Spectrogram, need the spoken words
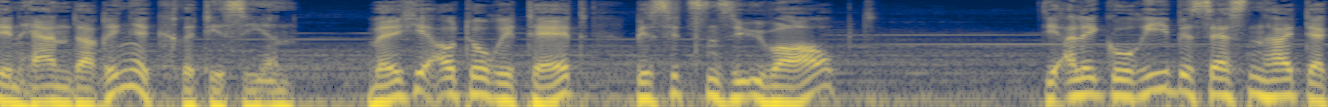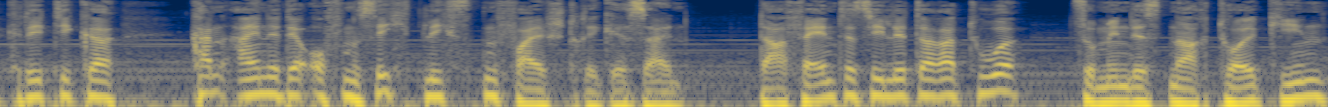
den Herrn der Ringe kritisieren? Welche Autorität besitzen sie überhaupt? Die Allegoriebesessenheit der Kritiker kann eine der offensichtlichsten Fallstricke sein, da Fantasy-Literatur, zumindest nach Tolkien,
